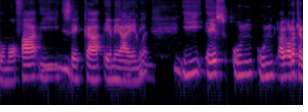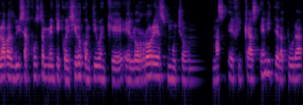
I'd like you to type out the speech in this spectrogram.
como A-I-C-K-M-A-N. Y es un, ahora que hablabas, Luisa, justamente, y coincido contigo en que el horror es mucho más eficaz en literatura,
